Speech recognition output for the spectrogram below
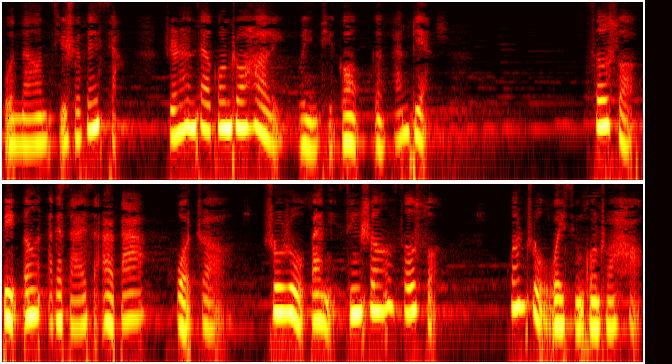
不能及时分享，只能在公众号里为你提供更方便。搜索 b n x s 二八或者输入伴你心声，搜索关注微信公众号，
